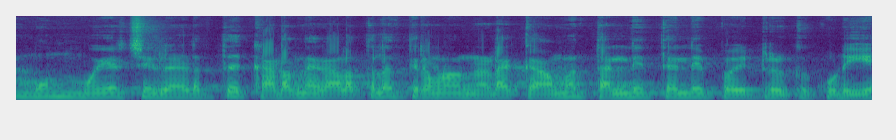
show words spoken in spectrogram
முன் முயற்சிகள் எடுத்து கடந்த காலத்தில் திருமணம் நடக்காமல் தள்ளி தள்ளி போயிட்டு இருக்கக்கூடிய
